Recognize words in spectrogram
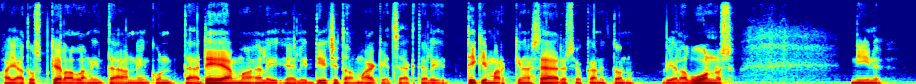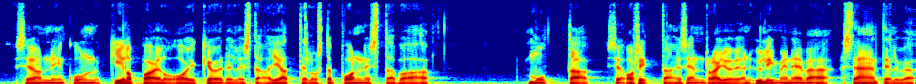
ajatus Kelalla, niin tämä on niin kuin tämä DMA, eli, eli Digital Markets Act, eli digimarkkinasäädös, joka nyt on vielä luonnos, niin se on niin kuin kilpailuoikeudellista ajattelusta ponnistavaa, mutta se osittain sen rajojen ylimenevää sääntelyä.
